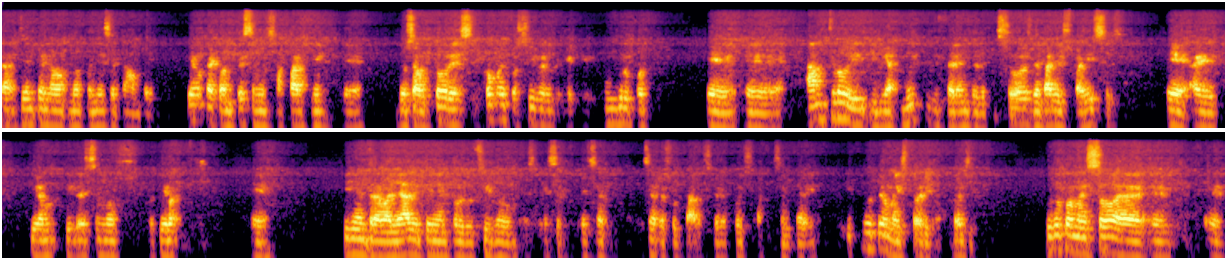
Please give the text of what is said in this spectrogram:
a gente não, não conhece tão bem. O que é que acontece nessa parte eh, dos autores, como é possível um grupo eh, eh, amplo e, e, muito diferente de pessoas de vários países eh, eh, tenían trabajado y tenían producido ese, ese, ese resultado que después presentaré. Y tudo tem uma história. Pues, tudo começou eh, eh, eh,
